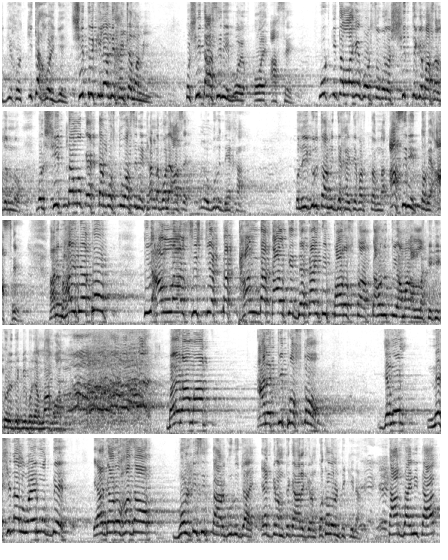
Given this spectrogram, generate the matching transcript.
ইগে কই কিতা কই গে? শীতের কিলা দেখাইতাম আমি। ও শীত আসেনি? বয় ওই আছে। কোট কিতার লাগে পড়ছো বলে শীত থেকে বাঁচার জন্য। বল, শীত নামক একটা বস্তু আসেনি, ঠান্ডা বলে আছে। বলে, ওগুলো দেখা। বলে, এগুলো তো আমি দেখাইতে পারতাম না। আসেনি, তবে আছে। আরে ভাই বেকুব! তুই আল্লাহর সৃষ্টি একটা ঠান্ডা কালকে দেখাইতে পারস না, তাহলে তুই আমার আল্লাহকে কি করে দেখবি বলে আল্লাহ ভাইরা আমার আরেকটি প্রশ্ন। যেমন ন্যাশনাল ওয়ের মধ্যে এগারো হাজার ভোল্টেজের তারগুলো যায়, এক গ্রাম থেকে আরেক গ্রাম, কথা বলেন ঠিক কিনা? তার যায়নি তার?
